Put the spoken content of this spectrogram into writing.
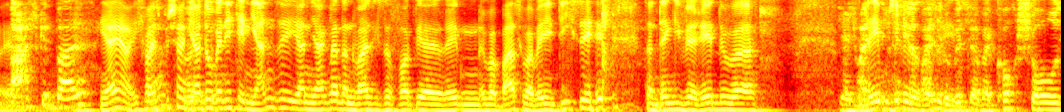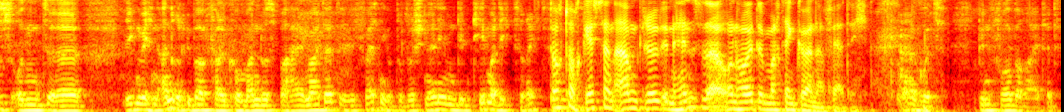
Basketball? Ja, ja, ich weiß ja? Bescheid. Ja, du, wenn ich den Jan sehe, Jan Jagler, dann weiß ich sofort, wir reden über Basketball. Wenn ich dich sehe, dann denke ich, wir reden über ja, ich weiß Lebensphilosophie. du bist ja bei Kochshows und äh, irgendwelchen anderen Überfallkommandos beheimatet. Ich weiß nicht, ob du so schnell in dem Thema dich zurechtfindest. Doch, doch, gestern Abend grillt in Hensler und heute macht den Körner fertig. Na gut, bin vorbereitet.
